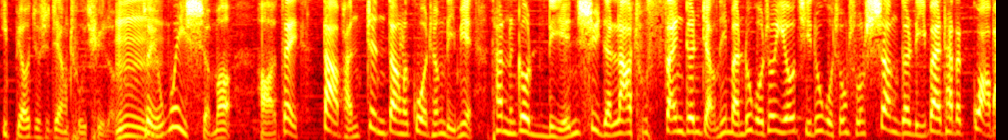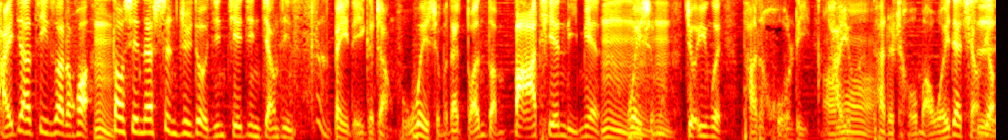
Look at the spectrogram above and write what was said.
一标就是这样出去了。嗯，所以为什么好在大盘震荡的过程里面，它能够连续的拉出三根涨停板？如果说尤其如果从从上个礼拜它的挂牌价计算的话，嗯，到现在甚至都已经接近将近四倍的一个涨幅。为什么在短短八天里面？嗯，为什么？就因为它的活力还有它的筹码。我一再强调，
